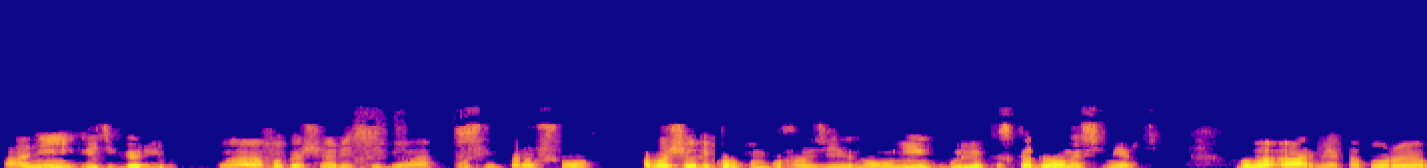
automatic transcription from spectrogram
Они, эти гориллы, да, обогащали себя очень хорошо. Обогащали крупную буржуазию, но у них были эскадроны смерти. Была армия, которая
